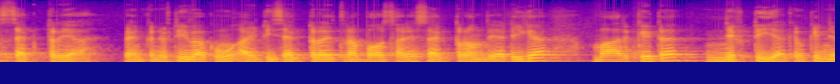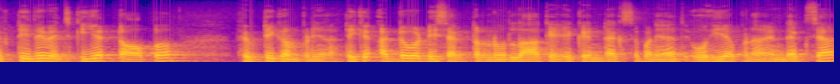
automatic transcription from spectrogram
ਸੈਕਟਰ ਆ। ਬੈਂਕ ਨਿਫਟੀ ਵਾਂਗੂ ਆਈਟੀ ਸੈਕਟਰ ਇਸ ਤਰ੍ਹਾਂ ਬਹੁਤ ਸਾਰੇ ਸੈਕਟਰ ਹੁੰਦੇ ਆ, ਠੀਕ ਆ? ਮਾਰਕੀਟ ਨਿਫਟੀ ਆ, ਕਿਉਂਕਿ ਨਿਫਟੀ ਦੇ ਵਿੱਚ ਕੀ ਆ? ਟੌਪ 50 ਕੰਪਨੀਆਂ, ਠੀਕ ਹੈ ਅੱਡੋ ਅੱਡੀ ਸੈਕਟਰ ਨੂੰ ਲਾ ਕੇ ਇੱਕ ਇੰਡੈਕਸ ਬਣਿਆ, ਤੇ ਉਹੀ ਆਪਣਾ ਇੰਡੈਕਸ ਆ।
